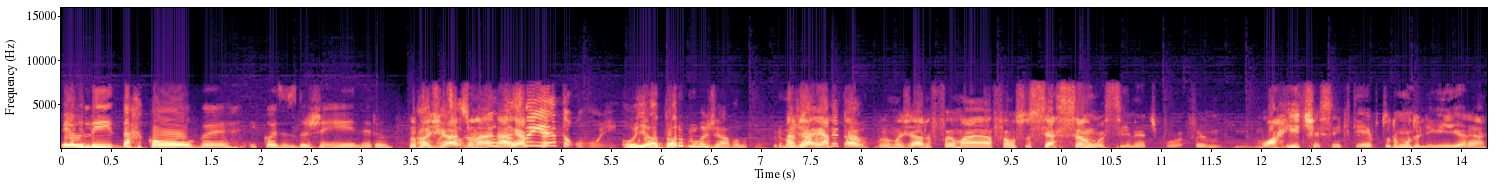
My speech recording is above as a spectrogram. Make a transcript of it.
Eu li Darkover e coisas do gênero. Bruma de Avalon, na, na Mas nem época. é tão ruim. Oi, eu adoro Bruma de Avalon. pô. Na minha época, Bruma de Avalon foi uma foi uma sucessão, assim, né? Tipo, foi o maior hit, assim, que teve. Todo mundo lia, né?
